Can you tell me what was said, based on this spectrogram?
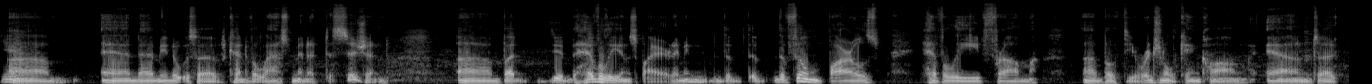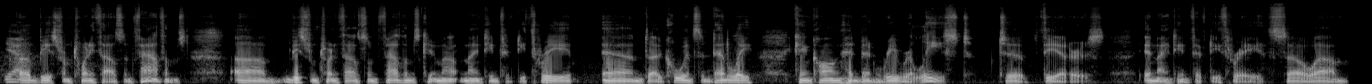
yeah, um, and I mean it was a kind of a last minute decision, um, but heavily inspired. I mean the, the the film borrows heavily from. Uh, both the original King Kong and uh, yeah, uh, Beast from 20,000 Fathoms. Um, Beast from 20,000 Fathoms came out in 1953, and uh, coincidentally, King Kong had been re released to theaters in 1953. So, um,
